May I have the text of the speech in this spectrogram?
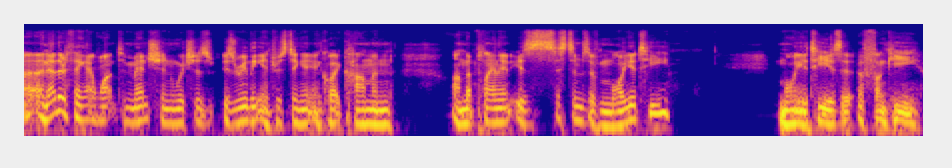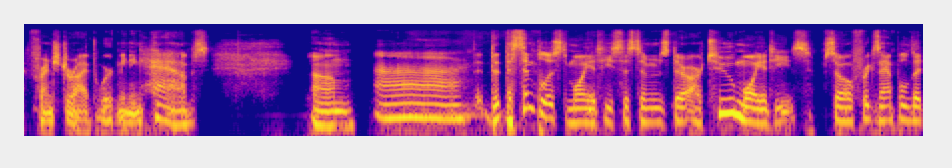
Uh, another thing I want to mention, which is, is really interesting and quite common on the planet, is systems of moiety. Moiety is a, a funky French derived word meaning halves. Um, uh. the, the simplest moiety systems, there are two moieties. So, for example, the,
